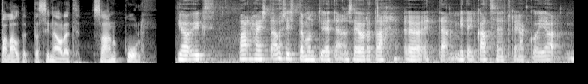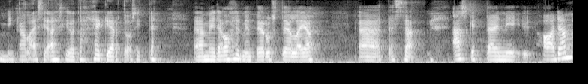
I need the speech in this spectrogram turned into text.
palautetta sinä olet saanut kuulla? Joo, yksi parhaista osista mun työtä on seurata, että miten katsojat reagoivat ja minkälaisia asioita he kertoo sitten meidän ohjelmien perusteella. Ja tässä äskettäin niin Adam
